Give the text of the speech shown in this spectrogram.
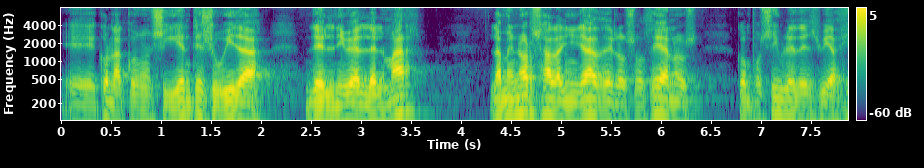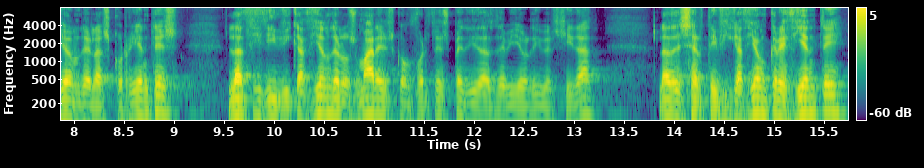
eh, con la consiguiente subida del nivel del mar, la menor salinidad de los océanos con posible desviación de las corrientes, la acidificación de los mares con fuertes pérdidas de biodiversidad, la desertificación creciente,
